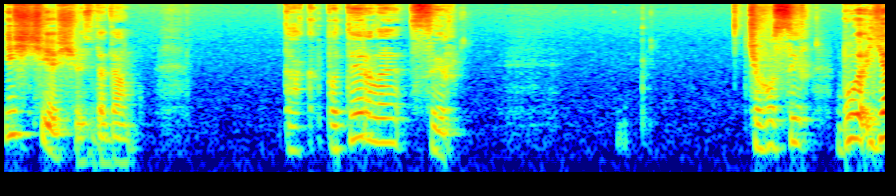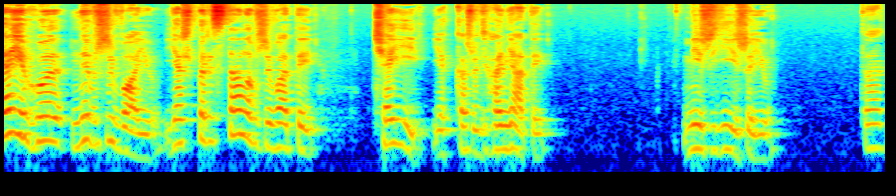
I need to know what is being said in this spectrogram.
І ще щось додам. Так, потерла сир. Чого сир? Бо я його не вживаю. Я ж перестала вживати чаї, як кажуть, ганяти між їжею. Так,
